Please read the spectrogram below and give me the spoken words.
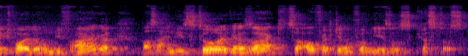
Geht heute um die Frage, was ein Historiker sagt zur Auferstehung von Jesus Christus.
